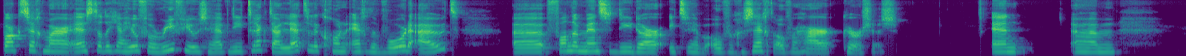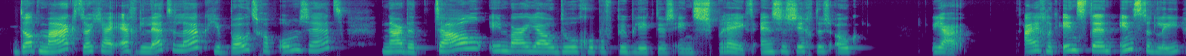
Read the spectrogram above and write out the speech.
pakt zeg maar, stel dat jij heel veel reviews hebt, die trekt daar letterlijk gewoon echt de woorden uit uh, van de mensen die daar iets hebben over gezegd over haar cursus. En um, dat maakt dat jij echt letterlijk je boodschap omzet naar de taal in waar jouw doelgroep of publiek dus in spreekt. En ze zich dus ook, ja, eigenlijk instant, instantly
